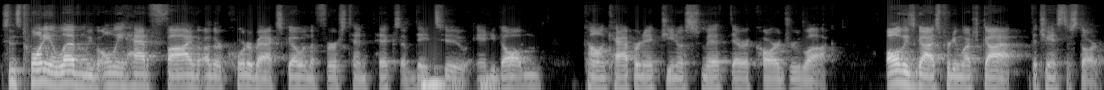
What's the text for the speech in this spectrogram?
since 2011 we've only had five other quarterbacks go in the first 10 picks of day two andy dalton colin kaepernick Geno smith derek carr drew lock all these guys pretty much got the chance to start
